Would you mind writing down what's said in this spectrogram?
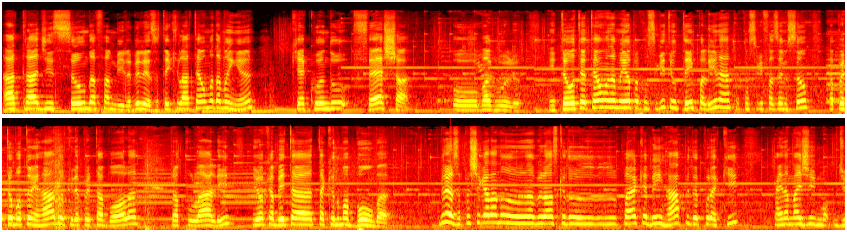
a tradição da família. Beleza, tem que ir lá até uma da manhã, que é quando fecha o bagulho. Então eu tenho até uma da manhã pra conseguir, tem um tempo ali, né? Pra conseguir fazer a missão. Apertei o botão errado, eu queria apertar a bola pra pular ali. E eu acabei tá, tacando uma bomba. Beleza, pra chegar lá no, na birosca do, do parque é bem rápido, é por aqui. Ainda mais de, de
